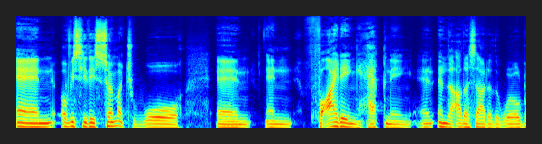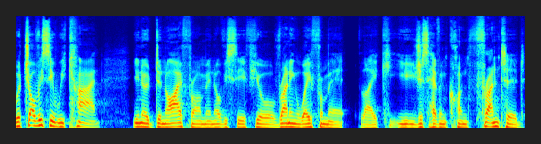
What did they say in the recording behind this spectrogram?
And obviously, there's so much war and and fighting happening in, in the other side of the world, which obviously we can't, you know, deny from. And obviously, if you're running away from it, like you just haven't confronted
